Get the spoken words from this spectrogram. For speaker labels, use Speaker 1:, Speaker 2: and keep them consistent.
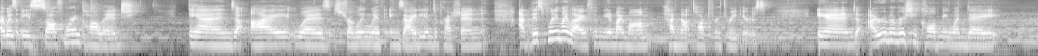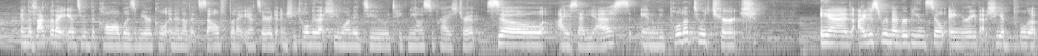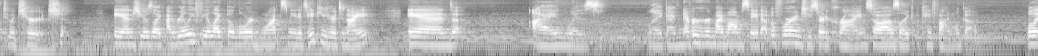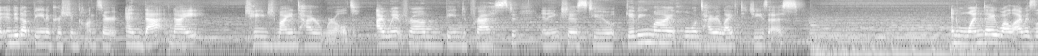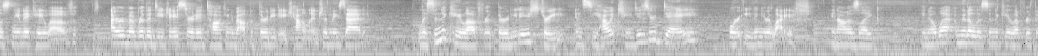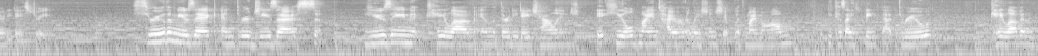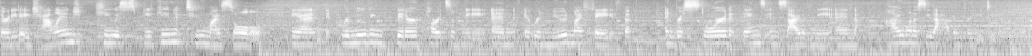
Speaker 1: I was a sophomore in college and I was struggling with anxiety and depression. At this point in my life, me and my mom had not talked for three years. And I remember she called me one day, and the fact that I answered the call was a miracle in and of itself, but I answered, and she told me that she wanted to take me on a surprise trip. So I said yes, and we pulled up to a church. And I just remember being so angry that she had pulled up to a church and she was like, I really feel like the Lord wants me to take you here tonight. And I was like, I've never heard my mom say that before. And she started crying. So I was like, okay, fine, we'll go. Well, it ended up being a Christian concert. And that night changed my entire world. I went from being depressed and anxious to giving my whole entire life to Jesus. And one day while I was listening to K-Love, I remember the DJ started talking about the 30 day challenge and they said, listen to K-Love for 30 days straight and see how it changes your day or even your life. And I was like, you know what? I'm gonna listen to K-Love for 30 days straight. Through the music and through Jesus, using K-Love and the 30 day challenge, it healed my entire relationship with my mom because I think that through K-Love and 30 Day Challenge, he was speaking to my soul and removing bitter parts of me and it renewed my faith and restored things inside of me and I want to see that happen for you too.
